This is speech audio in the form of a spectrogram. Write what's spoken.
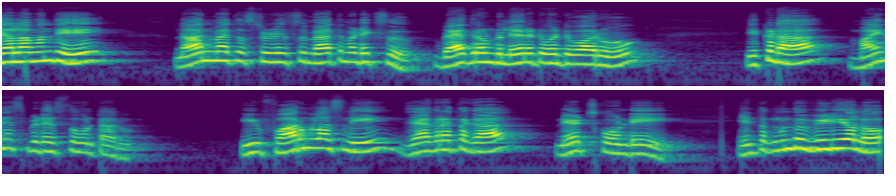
చాలామంది non math students mathematics background లేనటువంటి వారు ఇక్కడ మైనస్ బిడేస్తూ ఉంటారు. ఈ ఫార్ములాస్ని జాగ్రత్తగా నేర్చుకోండి. ఇంతకుముందు వీడియోలో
